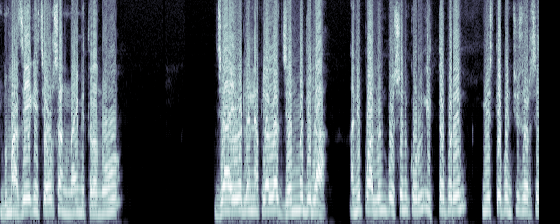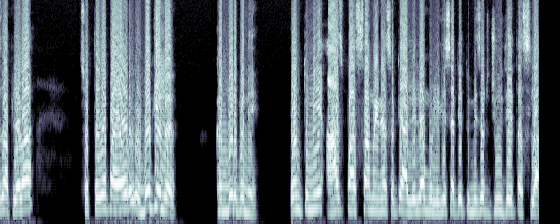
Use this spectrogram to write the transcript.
माझं एक ह्याच्यावर सांगणं आहे मित्रांनो. ज्या आई वडिलांनी आपल्याला जन्म दिला आणि पालन पोषण करून इथपर्यंत वीस ते पंचवीस वर्षाचं आपल्याला स्वतःच्या पायावर उभं केलं खंबीरपणे. पण तुम्ही आज पाच सहा महिन्यासाठी आलेल्या मुलगीसाठी तुम्ही जर जीव देत असला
